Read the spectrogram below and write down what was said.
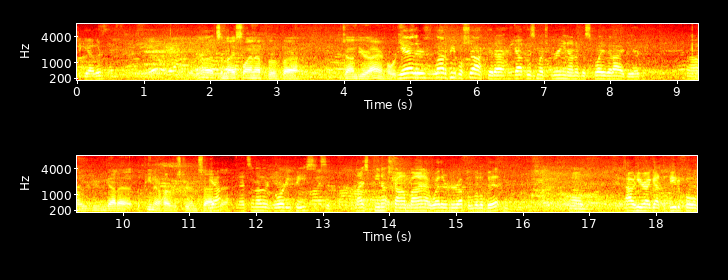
together. Well, that's a nice lineup of uh, John Deere iron horses. Yeah, there's a lot of people shocked that I got this much green on a display that I did. Now We've even got a the peanut harvester inside. Yeah, the- that's another Gordy piece. It's a nice peanut combine. I weathered her up a little bit. And, um, out here, I got the beautiful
